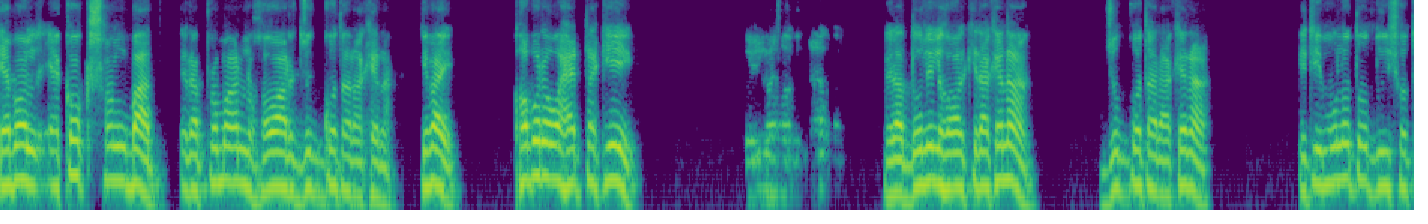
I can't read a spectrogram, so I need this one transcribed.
কেবল একক সংবাদ, এরা প্রমাণ হওয়ার যোগ্যতা রাখে না। কি ভাই? খবরে ওয়াহেদটা কি? এরা দলিল হওয়ার কি রাখে না? যোগ্যতা রাখে না। এটি মূলত দুই শত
